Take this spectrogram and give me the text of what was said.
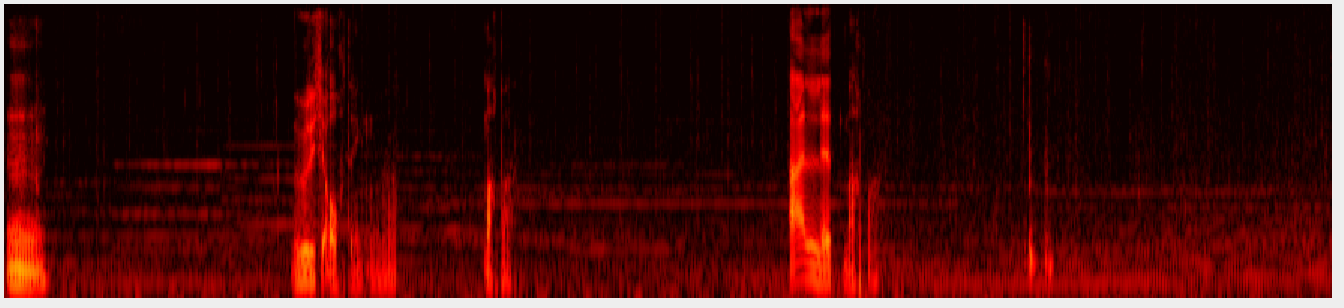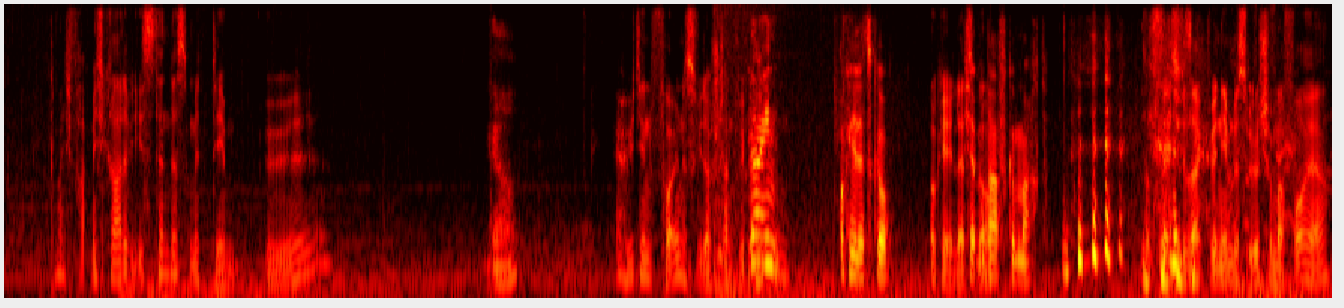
mhm. Würde ich auch denken, ja. Machbar. Alles machbar. Warte mal, ich frage mich gerade, wie ist denn das mit dem Öl? ja. Erhöht den Fäulniswiderstand. Wir Nein! könnten- Okay, let's go. Okay, let's ich habe go. einen Buff gemacht. Sonst hätte ich gesagt, wir nehmen das Öl schon mal vorher.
